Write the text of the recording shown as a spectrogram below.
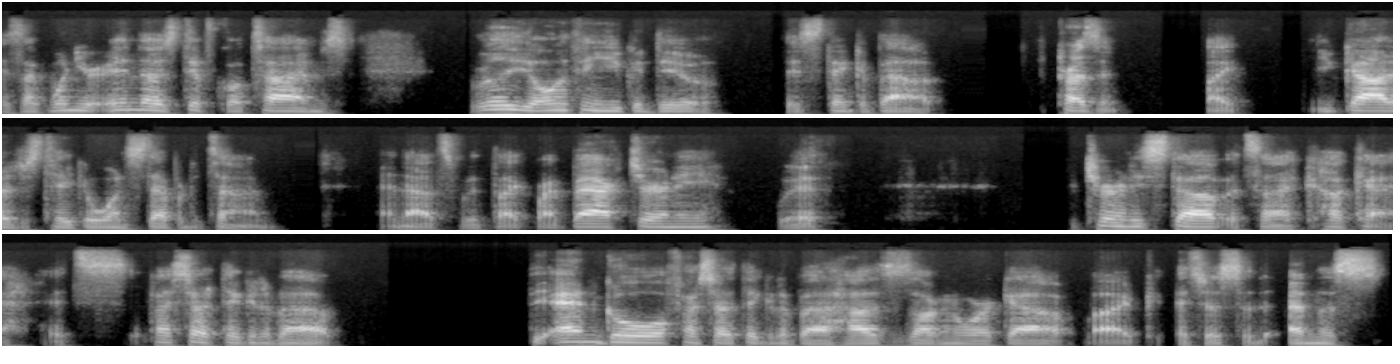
is like when you're in those difficult times, really the only thing you could do is think about present. Like you got to just take it one step at a time. And that's with like my back journey, with eternity stuff. It's like, okay, it's if I start thinking about the end goal, if I start thinking about how this is all going to work out, like it's just an endless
